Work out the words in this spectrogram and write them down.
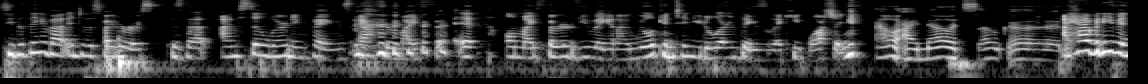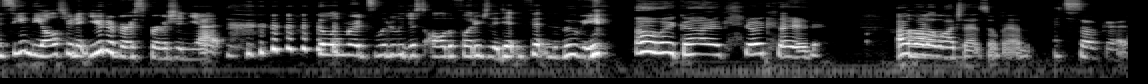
see the thing about Into the Spider Verse is that I'm still learning things after my th- eh, on my third viewing, and I will continue to learn things as I keep watching. Oh, I know. It's so good. I haven't even seen the alternate universe version yet, the one where it's literally just all the footage they didn't fit in the movie. oh my god, I'm so excited. I want to Um, watch that so bad. It's so good.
